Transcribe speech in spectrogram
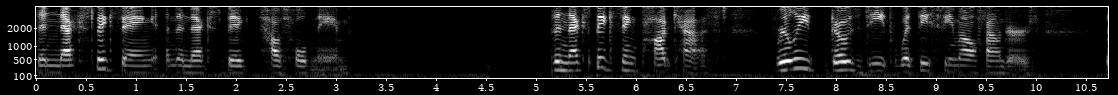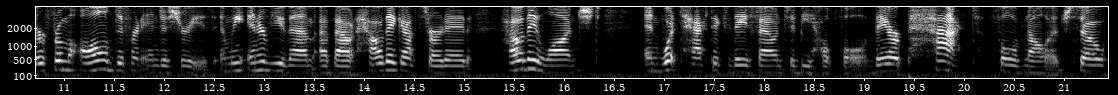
the next big thing and the next big household name. The Next Big Thing podcast really goes deep with these female founders. They're from all different industries, and we interview them about how they got started, how they launched, and what tactics they found to be helpful. They are packed full of knowledge. So,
